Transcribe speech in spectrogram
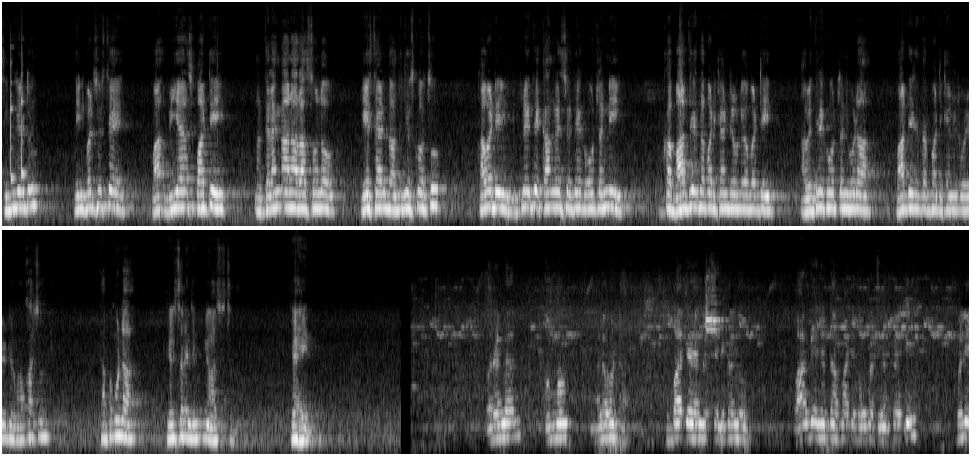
సిగ్గుచేటు. దీన్ని బట్టి చూస్తే బీఆర్ఎస్ పార్టీ మన తెలంగాణ రాష్ట్రంలో ఏ స్థాయిలో అర్థం చేసుకోవచ్చు. కాబట్టి ఇప్పుడైతే కాంగ్రెస్ వ్యతిరేక ఓట్లన్నీ ఒక భారతీయ జనతా పార్టీ క్యాండిడేట్ ఉంది కాబట్టి ఆ వ్యతిరేక ఓట్లన్నీ కూడా భారతీయ జనతా పార్టీ క్యాండిడేట్ పడే అవకాశం ఉంది. తప్పకుండా గెలుస్తారని చెప్పి మేము ఆశిస్తున్నాం. జై హింద్. వరంగల్ ఖమ్మం నల్గొండ ఉపాధ్యాయ ఎన్నికల్లో భారతీయ జనతా పార్టీ బలపరిచిన అభ్యర్థి మళ్ళీ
